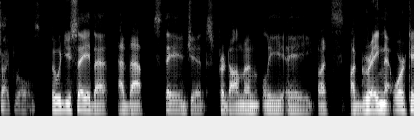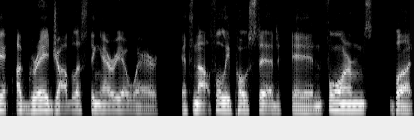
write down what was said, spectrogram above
Type roles. So would you say that at that stage it's predominantly a what's a gray networking, a gray job listing area where it's not fully posted in forms, but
